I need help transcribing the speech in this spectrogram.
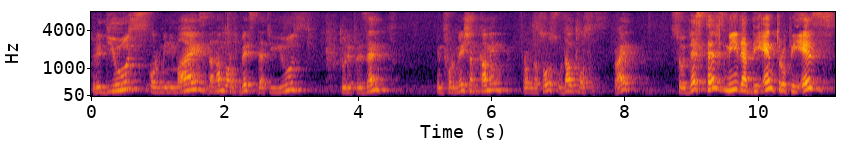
Reduce or minimize the number of bits that you use to represent information coming from the source without losses, right? So this tells me that the entropy is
